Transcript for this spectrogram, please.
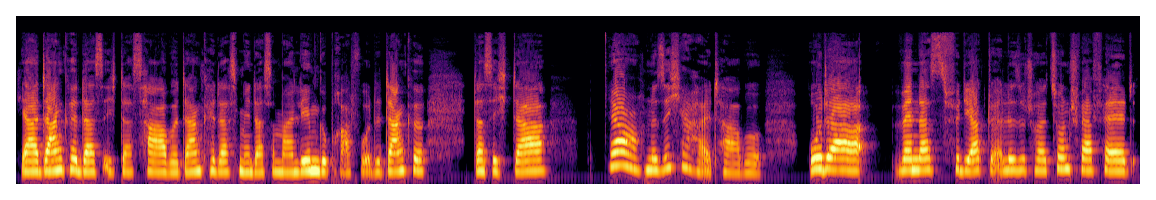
ja, danke, dass ich das habe, danke, dass mir das in mein Leben gebracht wurde, danke, dass ich da ja auch eine Sicherheit habe. Oder wenn das für die aktuelle Situation schwerfällt,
